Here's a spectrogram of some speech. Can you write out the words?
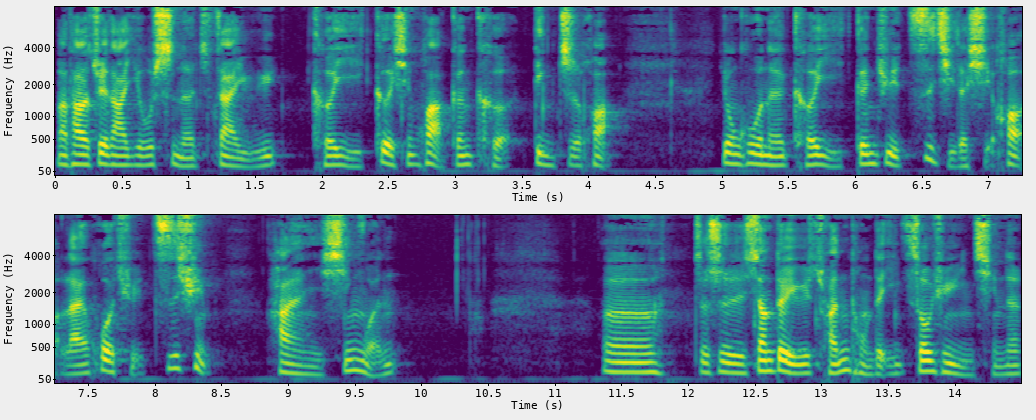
那它的最大优势呢，在于可以个性化跟可定制化，用户呢可以根据自己的喜好来获取资讯和新闻。呃，就是相对于传统的搜寻引擎呢，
